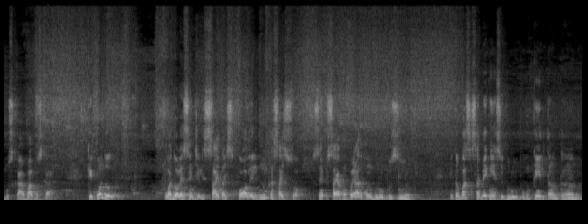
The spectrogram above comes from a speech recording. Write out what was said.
buscar, vá buscar. Porque quando o adolescente ele sai da escola, ele nunca sai só, sempre sai acompanhado com um grupozinho. Então basta saber quem é esse grupo, com quem ele está andando.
